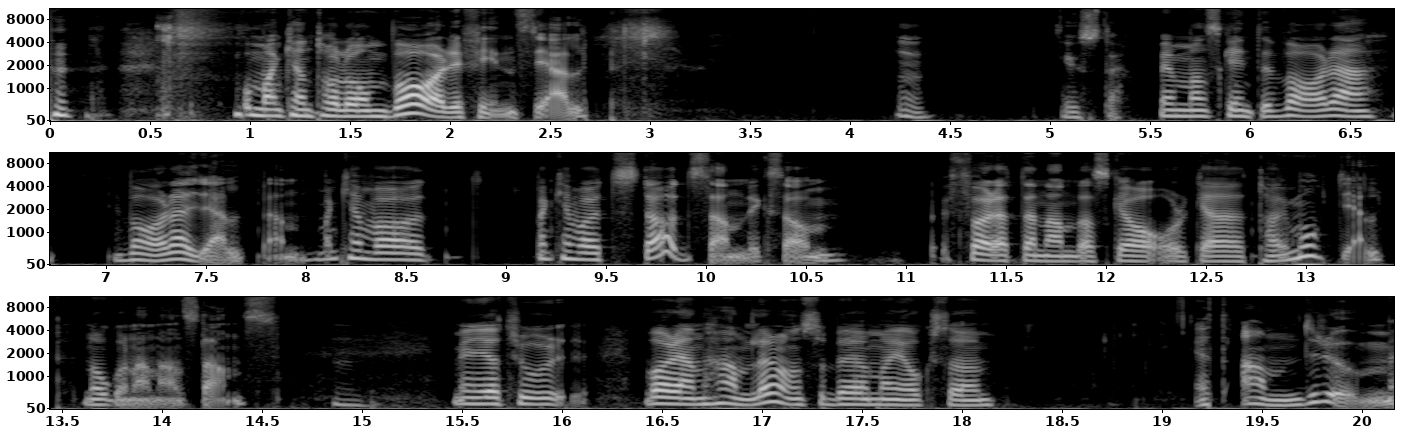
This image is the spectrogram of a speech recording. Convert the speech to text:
och man kan tala om var det finns hjälp. Mm. Just det. Men man ska inte vara, vara hjälpen. Man kan vara, man kan vara ett stöd sen, liksom, för att den andra ska orka ta emot hjälp någon annanstans. Mm. Men jag tror, vad det än handlar om, så behöver man ju också ett andrum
